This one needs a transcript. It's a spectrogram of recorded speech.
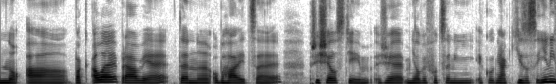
No a pak ale právě ten obhájce přišel s tím, že měl vyfocený jako nějaký zase jiný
